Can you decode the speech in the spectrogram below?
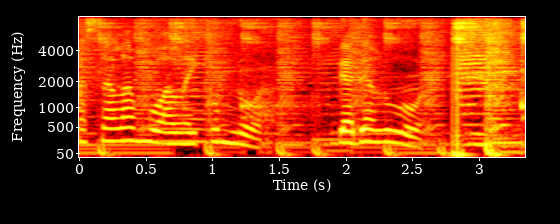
Assalamualaikum lur. Dadah lur. you.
